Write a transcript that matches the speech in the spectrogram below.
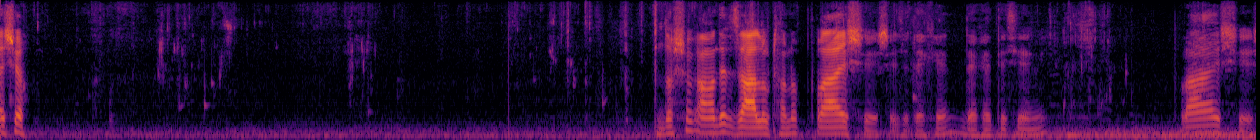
আসো দর্শক, আমাদের জাল উঠানো প্রায় শেষ। এই যে দেখেন, দেখাইতেছি আমি। প্রায় শেষ।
